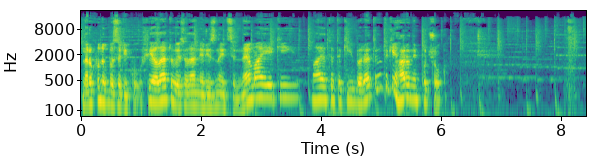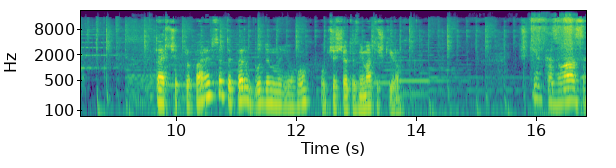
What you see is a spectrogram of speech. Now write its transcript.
На рахунок базиліку. Фіолетової зеленої різниці немає, який маєте, такий берете. Ну, такий гарний пучок. Перчик пропарився, тепер будемо його обчищати, знімати шкіру. Шкірка злазить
